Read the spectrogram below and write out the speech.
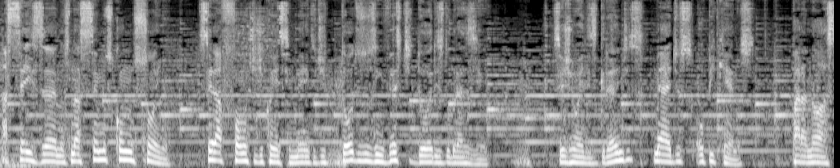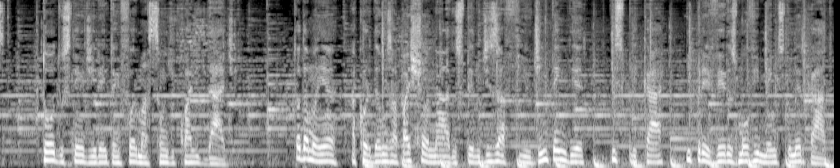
Há seis anos nascemos com um sonho: ser a fonte de conhecimento de todos os investidores do Brasil. Sejam eles grandes, médios ou pequenos. Para nós, todos têm o direito à informação de qualidade. Toda manhã, acordamos apaixonados pelo desafio de entender, explicar e prever os movimentos do mercado.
